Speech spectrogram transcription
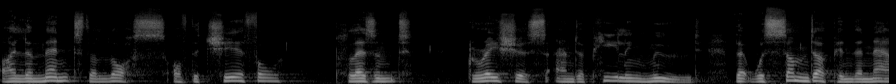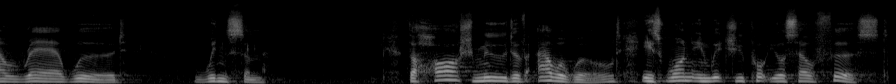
I lament the loss of the cheerful, pleasant, gracious and appealing mood that was summed up in the now rare word, winsome. The harsh mood of our world is one in which you put yourself first,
